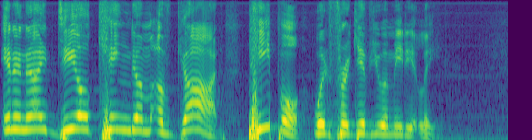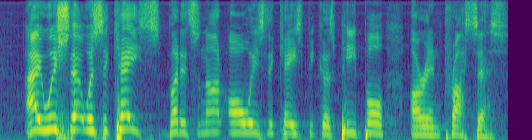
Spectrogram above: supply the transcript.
In an ideal kingdom of God, people would forgive you immediately. I wish that was the case, but it's not always the case because people are in process.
